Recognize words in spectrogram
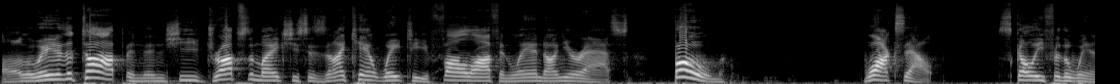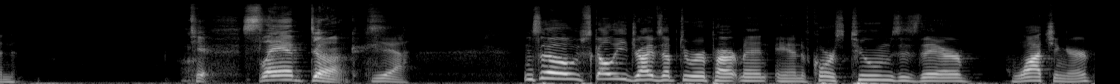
All the way to the top. And then she drops the mic. She says, And I can't wait till you fall off and land on your ass. Boom! Walks out. Scully for the win. Yeah. Slam dunk. Yeah. And so Scully drives up to her apartment, and of course, Tooms is there watching her.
